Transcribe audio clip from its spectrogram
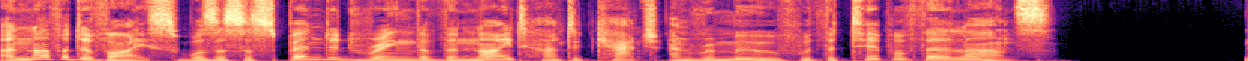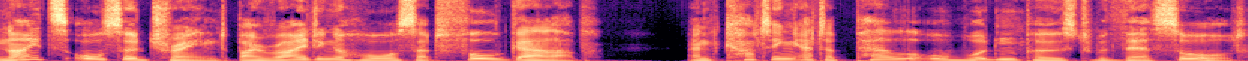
Another device was a suspended ring that the knight had to catch and remove with the tip of their lance. Knights also trained by riding a horse at full gallop and cutting at a pell or wooden post with their sword.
